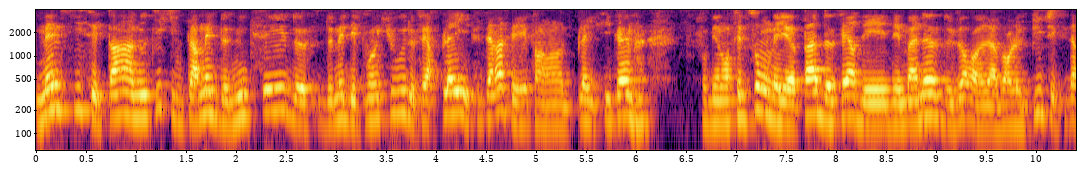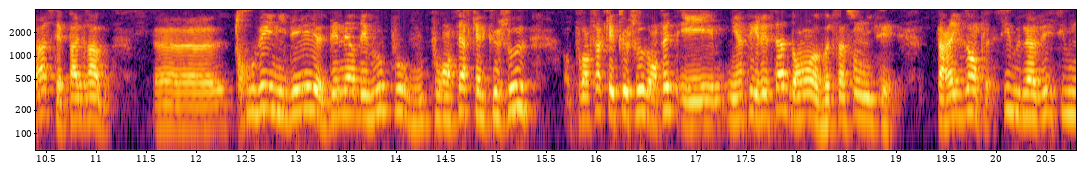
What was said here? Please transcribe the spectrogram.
même si c'est pas un outil qui vous permet de mixer, de, mettre des points Q, de faire play, etc. C'est, enfin, play ici quand même, faut bien lancer le son, mais pas de faire des, des manœuvres de genre avoir le pitch, etc. C'est pas grave. Trouvez une idée, démerdez-vous pour, pour en faire quelque chose, pour en faire quelque chose en fait, et, intégrer ça dans votre façon de mixer. Par exemple, si vous n'avez si vous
